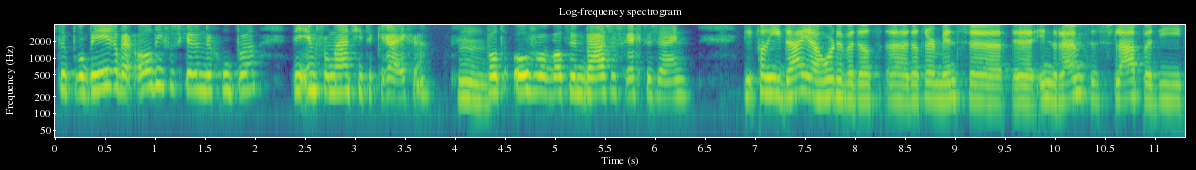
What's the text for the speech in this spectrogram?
te proberen bij al die verschillende groepen die informatie te krijgen. Hmm. Wat over wat hun basisrechten zijn. Van Hidaya hoorden we dat, uh, dat er mensen uh, in ruimtes slapen die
